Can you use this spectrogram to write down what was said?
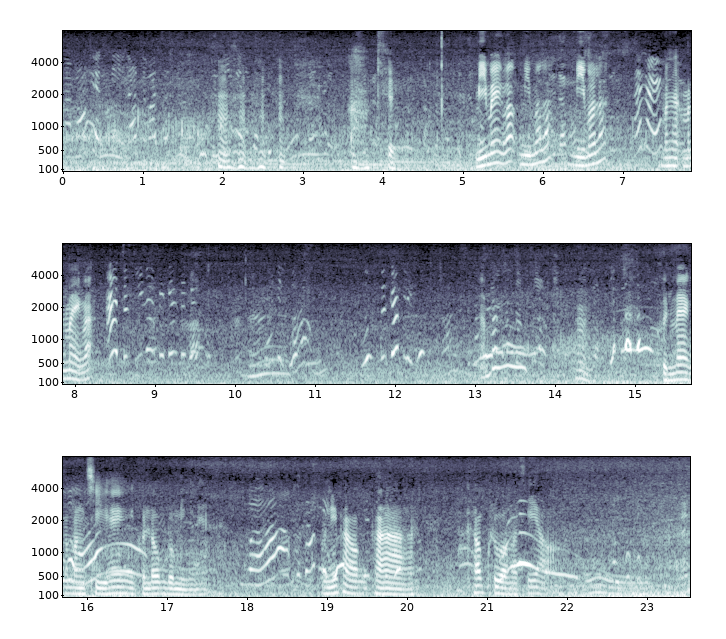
แต่น้องเห็นหมีแล้วแต่ว่าจะโอเค มีมาอีกแล้ว มีมาแล้วมีมาแล้วอันไหนมันมันมาอีกแล้ว อะจะนี่นะจะนี่จะนี่อุ๊ยจะนี่ อืม คุณแม่กำลังชี้ให้คุณโลกดูมีนะฮะวันนี้พาพาครอบครัวมาเที่ยวอืมเฮ้ย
